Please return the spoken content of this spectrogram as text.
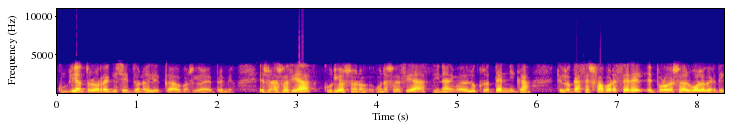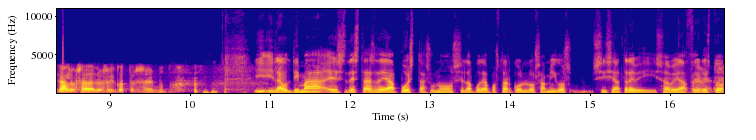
cumplían todos los requisitos, ¿no? Y claro, consiguieron el premio. Es una sociedad, curioso, ¿no? Una sociedad sin ánimo de lucro técnica que lo que hace es favorecer el, progreso del vuelo vertical, o sea, de los helicópteros en el mundo. Y, la última es de estas de apuestas. Uno se la puede apostar con los amigos si se atreve y sabe hacer esto.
